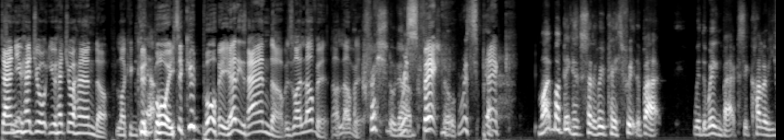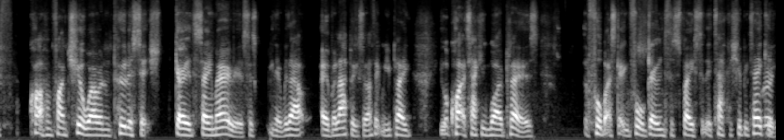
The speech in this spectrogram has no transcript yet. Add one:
Dan, yeah. you had your you had your hand up like a good yeah. boy. He's a good boy. He had his hand up. It's like, I love it. I love it. Professional now. Respect. Professional. Respect. Yeah. My my big concern if we play three at the back with the wing backs, it kind of you quite often find Chilwell and Pulisic go the same areas, as, you know, without overlapping. So I think when you're playing, you've got quite attacking wide players the fullbacks getting forward, go into the space that the attacker should be taking. Very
